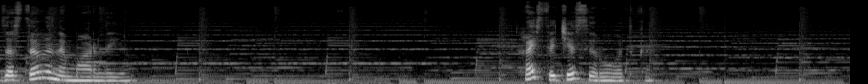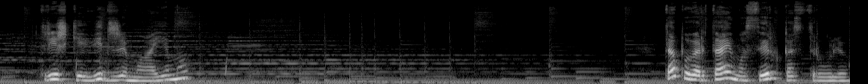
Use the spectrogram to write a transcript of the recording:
застелене марлею. Хай стече сироватка. Трішки віджимаємо та повертаємо сир в каструлю.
